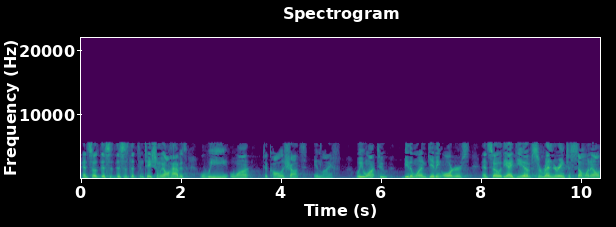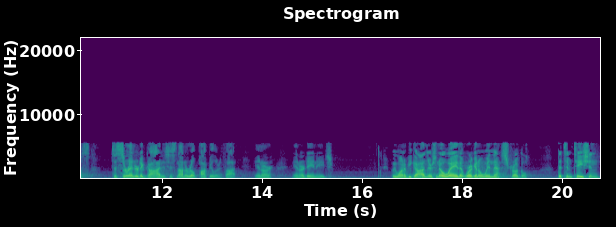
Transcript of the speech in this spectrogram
And so this, this is the temptation we all have is we want to call the shots in life. We want to be the one giving orders. And so the idea of surrendering to someone else, to surrender to God, is just not a real popular thought in our, in our day and age. We want to be God, and there's no way that we're going to win that struggle. The temptation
